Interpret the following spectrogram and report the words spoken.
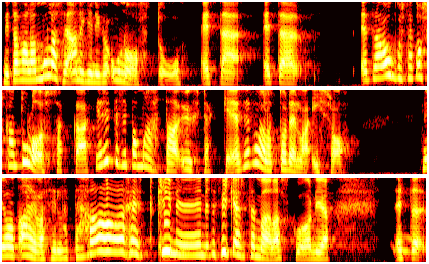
niin tavallaan mulla se ainakin niin unohtuu, että, että, että onko sitä koskaan tulossakaan. Ja sitten se pamahtaa yhtäkkiä, ja se voi olla todella iso niin oot aivan sillä, että hetkinen, että mikä tämä lasku on ja että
